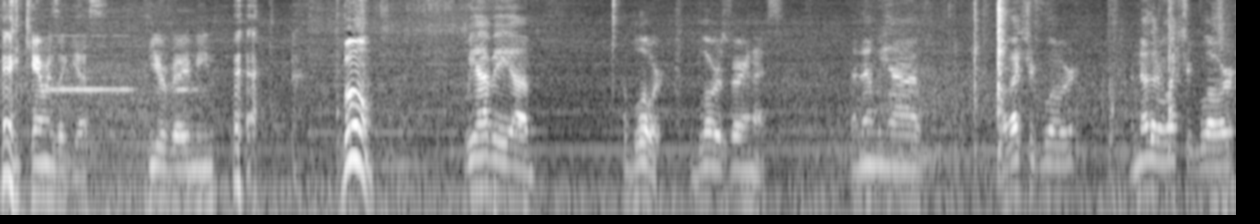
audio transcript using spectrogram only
Hey, Cameron's like, yes, you're very mean. Boom! We have a, uh, a blower. The blower is very nice. And then we have electric blower, another electric blower,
